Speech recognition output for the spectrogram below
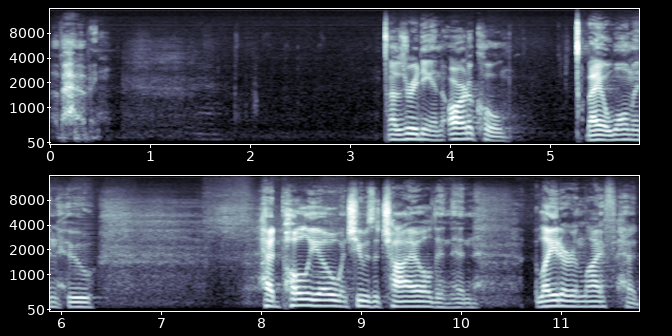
of having. I was reading an article by a woman who had polio when she was a child and then later in life had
